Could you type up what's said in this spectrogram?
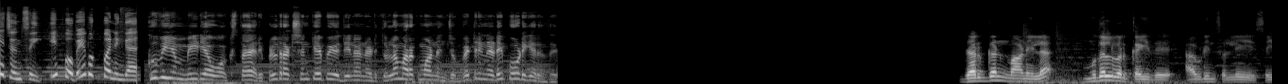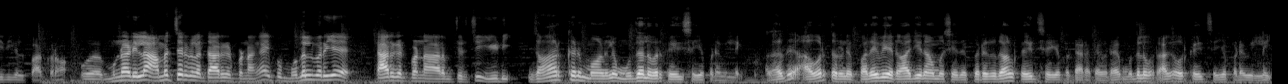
ஏஜென்சி. இப்போவே புக் பண்ணுங்க. குவியம் மீடியா ஒர்க்ஸ் தயாரிப்பில் ரக்ஷன் கேபியோ தினா நடித்துள்ள மறக்குமா நெஞ்சம் வெற்றி நடை போடுகிறது. ஜர்க்கண்ட் மாநில முதல்வர் கைது அப்படின்னு சொல்லி செய்திகள் பார்க்குறோம். முன்னாடிலாம் அமைச்சர்களை டார்கெட் பண்ணாங்க இப்போ முதல்வரையே டார்கெட் பண்ண ஆரம்பிச்சிருச்சு இடி. ஜார்க்கண்ட் மாநில முதல்வர் கைது செய்யப்படவில்லை. அதாவது அவர் தன்னுடைய பதவியை ராஜினாமா செய்த பிறகுதான் கைது செய்யப்பட்டார தவிர முதல்வராக அவர் கைது செய்யப்படவில்லை.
